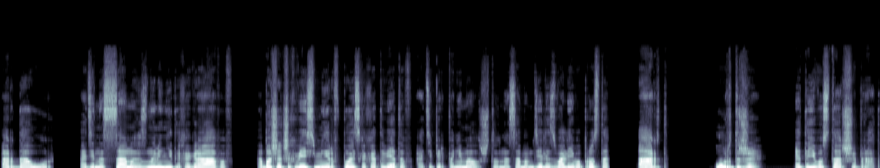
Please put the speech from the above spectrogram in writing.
Ардаур, один из самых знаменитых аграфов, обошедших весь мир в поисках ответов, а теперь понимал, что на самом деле звали его просто Ард. Урд же — это его старший брат,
